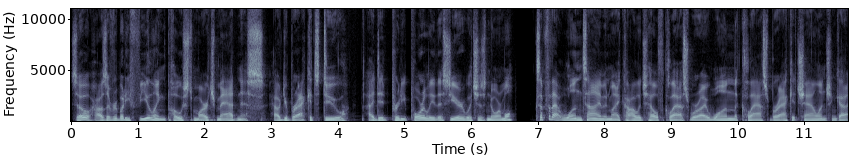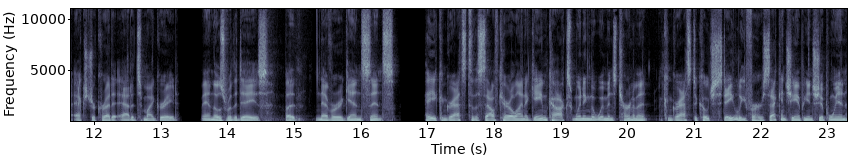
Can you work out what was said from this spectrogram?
So, how's everybody feeling post March Madness? How'd your brackets do? I did pretty poorly this year, which is normal, except for that one time in my college health class where I won the class bracket challenge and got extra credit added to my grade. Man, those were the days, but never again since. Hey, congrats to the South Carolina Gamecocks winning the women's tournament. Congrats to Coach Staley for her second championship win.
